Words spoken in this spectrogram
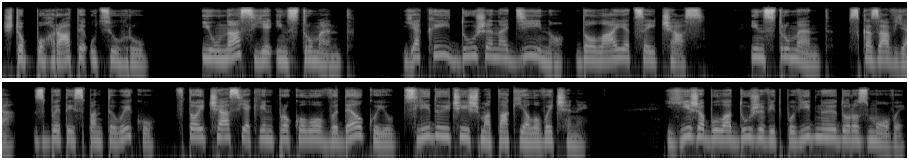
щоб пограти у цю гру. І у нас є інструмент, який дуже надійно долає цей час. Інструмент, сказав я, збитий з пантелику, в той час як він проколов виделкою слідуючий шматак яловичини. Їжа була дуже відповідною до розмови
